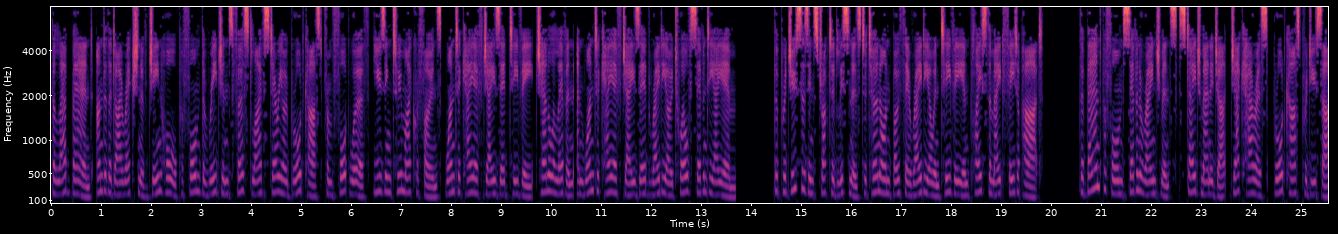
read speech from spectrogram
the Lab Band, under the direction of Gene Hall performed the region's first live stereo broadcast from Fort Worth Using two microphones, one to KFJZ TV channel 11 and one to KFJZ Radio 1270 AM. The producers instructed listeners to turn on both their radio and TV and place them eight feet apart. The band performed seven arrangements stage manager, Jack Harris, broadcast producer,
